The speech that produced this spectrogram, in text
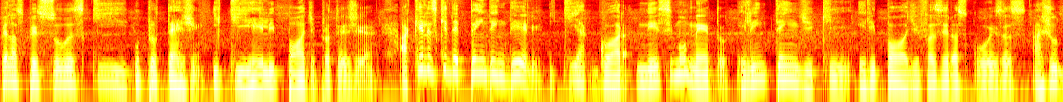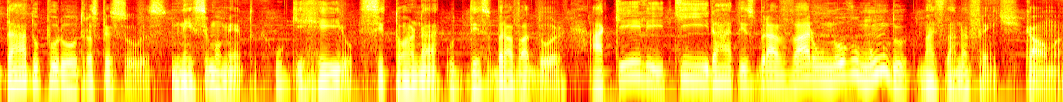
pelas pessoas que o protegem e que ele pode proteger, aqueles que dependem dele e que agora, nesse momento, ele entende que ele pode fazer as coisas ajudado por outras pessoas. Nesse momento, o guerreiro se torna o desbravador, aquele que irá desbravar um novo mundo, mas lá na frente. Calma.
